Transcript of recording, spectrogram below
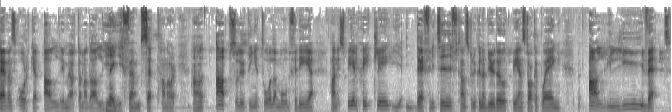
Evans orkar aldrig möta Nadal i Nej. fem set. Han har, han har absolut inget tålamod för det. Han är spelskicklig, definitivt. Han skulle kunna bjuda upp i enstaka poäng. Men aldrig i livet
